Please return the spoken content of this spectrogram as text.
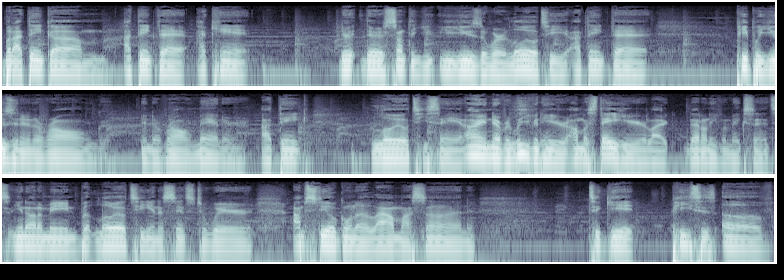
But I think um, I think that I can't. There, there's something you, you use the word loyalty. I think that people use it in the wrong in the wrong manner. I think loyalty saying I ain't never leaving here. I'm gonna stay here. Like that don't even make sense. You know what I mean? But loyalty in a sense to where I'm still gonna allow my son to get pieces of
